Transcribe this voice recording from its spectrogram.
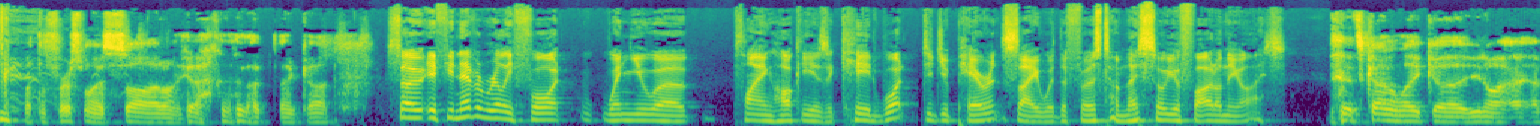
but the first one I saw, I don't. Yeah, thank God. So, if you never really fought when you were playing hockey as a kid, what did your parents say with the first time they saw you fight on the ice? It's kind of like uh, you know I,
